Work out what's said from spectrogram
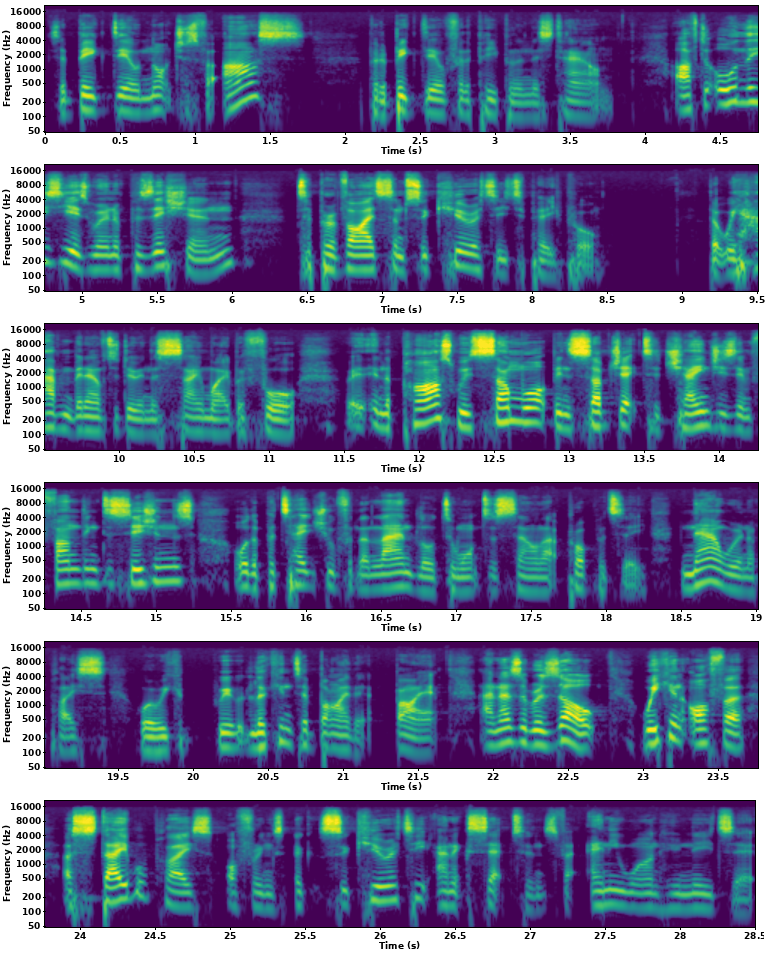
It's a big deal not just for us, but a big deal for the people in this town. After all these years, we're in a position to provide some security to people that we haven't been able to do in the same way before. In the past, we've somewhat been subject to changes in funding decisions or the potential for the landlord to want to sell that property. Now we're in a place where we could, we're looking to buy it, buy it. And as a result, we can offer a stable place offering security and acceptance for anyone who needs it.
